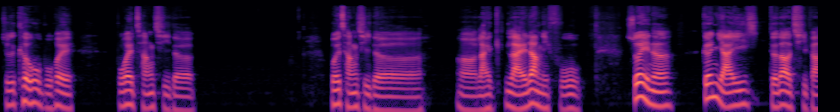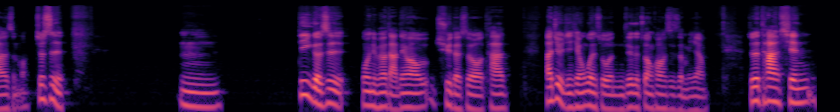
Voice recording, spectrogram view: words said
就是客户不会不会长期的不会长期的呃来来让你服务。所以呢，跟牙医得到的启发是什么？就是嗯，第一个是我女朋友打电话去的时候，她。他就已经先问说你这个状况是怎么样，就是他先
